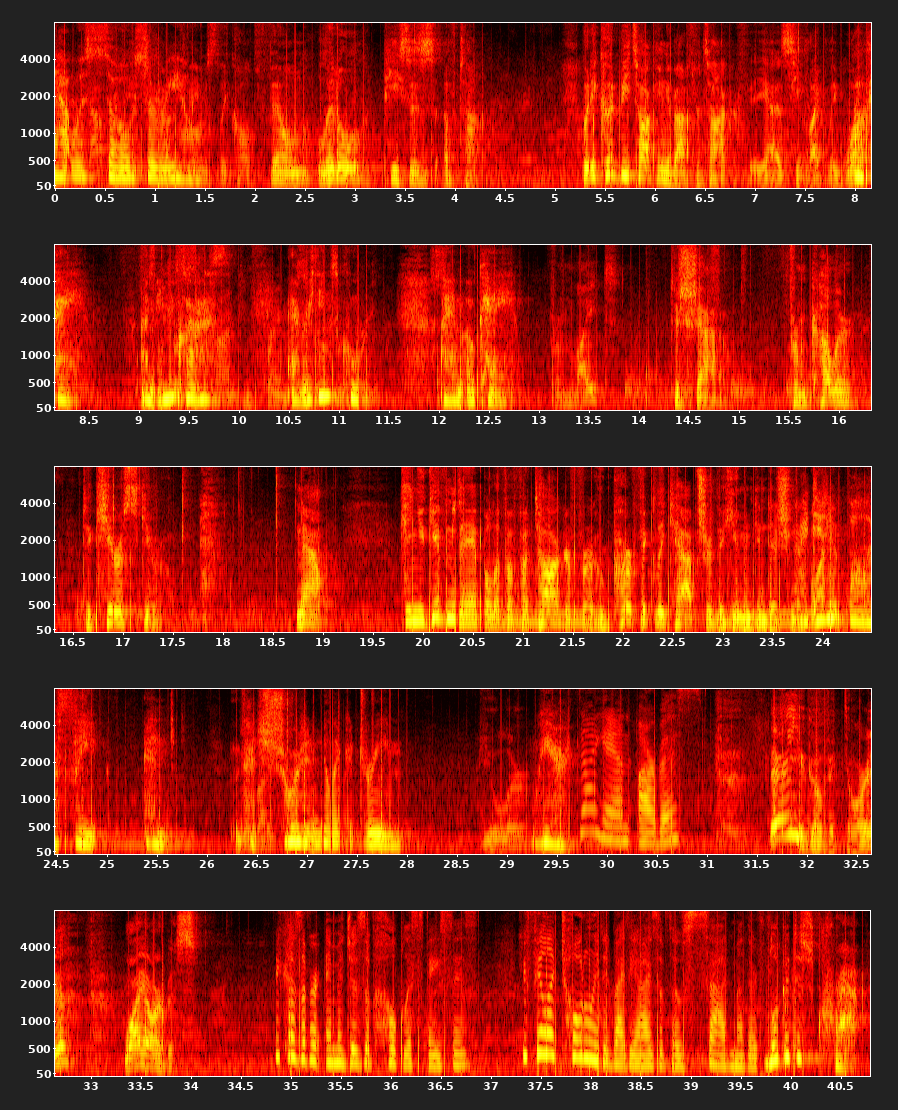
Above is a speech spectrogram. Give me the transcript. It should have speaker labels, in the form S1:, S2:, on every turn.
S1: That was so surreal.
S2: Famously called film Little Pieces of Time. But he could be talking about photography, as he likely was.
S1: Okay, I'm in class.
S2: time can frame the
S1: Everything's cool. I am okay.
S2: From light to shadow, from color to chiaroscuro. Now, can you give me an example of a photographer who perfectly captured the human condition in
S1: I
S2: black
S1: didn't
S2: and
S1: fall asleep, and that sure didn't feel like a dream.
S2: Bueller?
S1: Weird.
S3: Diane Arbus.
S2: There you go, Victoria. Why Arbus?
S3: Because of her images of hopeless faces. You feel like totally did by the eyes of those sad mothers.
S1: Look at this crap.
